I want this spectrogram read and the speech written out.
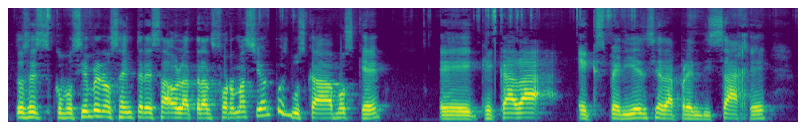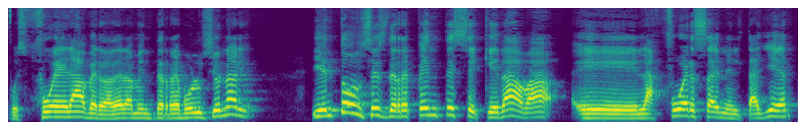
Entonces, como siempre nos ha interesado la transformación, pues buscábamos que, eh, que cada experiencia de aprendizaje pues fuera verdaderamente revolucionaria. Y entonces de repente se quedaba eh, la fuerza en el taller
